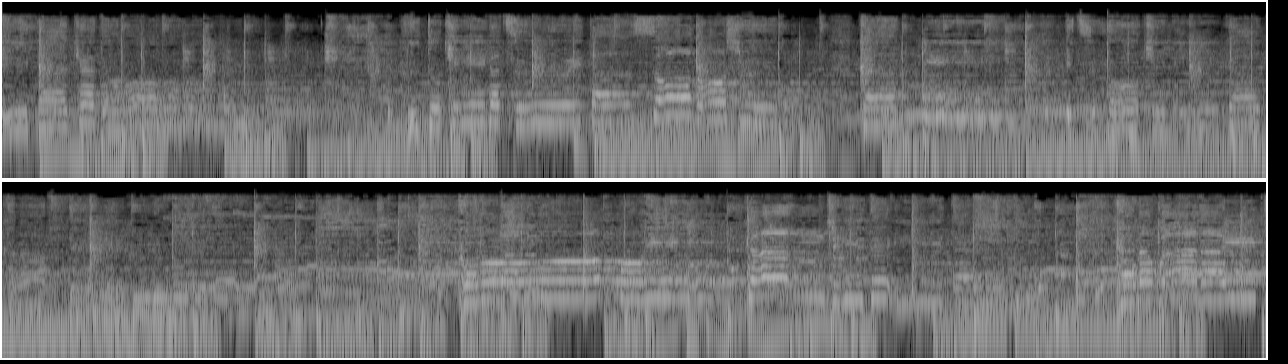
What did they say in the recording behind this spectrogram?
したけどふと気がついたその瞬間にいつも君が浮かんでくる。この想い感じていたい叶わないと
